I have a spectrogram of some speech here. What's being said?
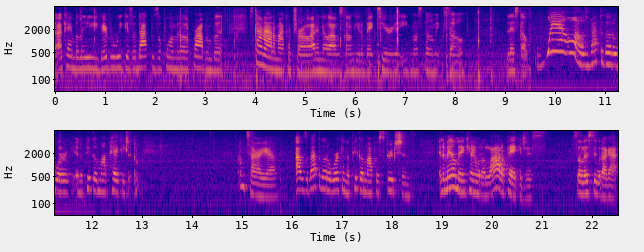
I can't believe every week is a doctor's appointment or a problem, but it's kind of out of my control. I didn't know I was going to get a bacteria eat my stomach, so let's go. Well, I was about to go to work and to pick up my package. Um, I'm tired, y'all. I was about to go to work and to pick up my prescriptions And the mailman came with a lot of packages. So let's see what I got.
